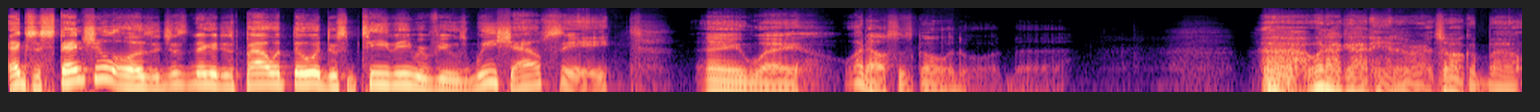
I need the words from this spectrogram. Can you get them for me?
existential, or is it just nigga just power through it, do some TV reviews? We shall see. Anyway, what else is going on, what I got here to talk about?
